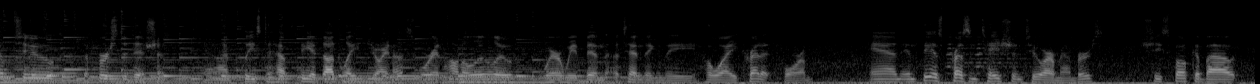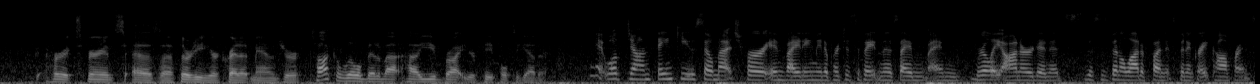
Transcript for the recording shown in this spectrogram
Welcome to the first edition, and I'm pleased to have Thea Dudley join us. We're in Honolulu, where we've been attending the Hawaii Credit Forum. And in Thea's presentation to our members, she spoke about her experience as a 30 year credit manager. Talk a little bit about how you brought your people together. Yeah, well, John, thank you so much for inviting me to participate in this. I'm, I'm really honored, and it's this has been a lot of fun. It's been a great conference.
